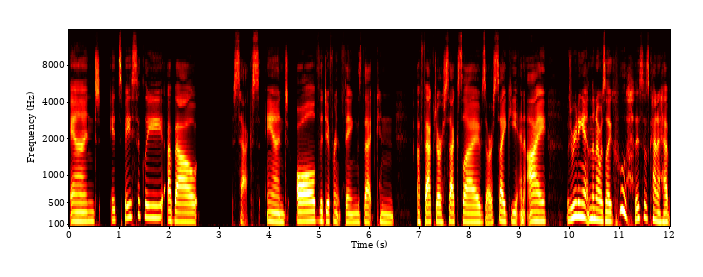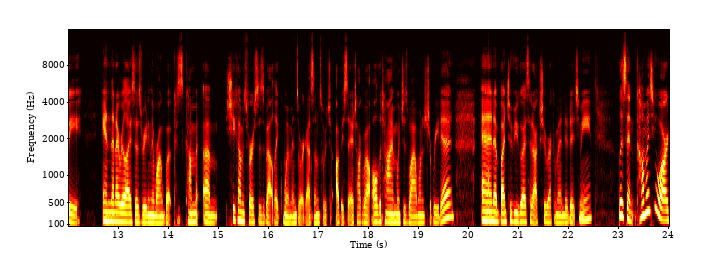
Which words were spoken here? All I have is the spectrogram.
And it's basically about sex and all the different things that can affect our sex lives, our psyche. And I was reading it and then I was like, whew, this is kind of heavy. And then I realized I was reading the wrong book because come um she comes first is about like women's orgasms, which obviously I talk about all the time, which is why I wanted to read it. And a bunch of you guys had actually recommended it to me. Listen, Come As You Are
